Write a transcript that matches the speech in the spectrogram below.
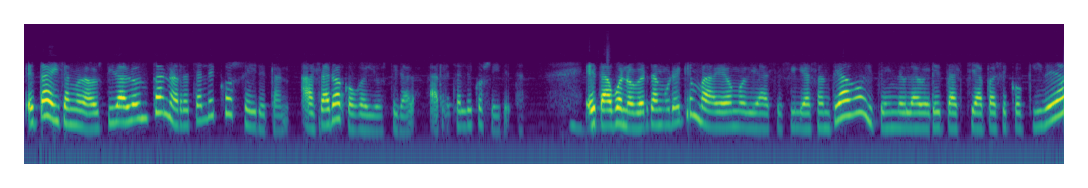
eta izango da ostira lontan arratsaldeko zeiretan, azaroako gehi ostira arratsaldeko zeiretan. Eta, bueno, bertan gurekin, ba, egongo dia Cecilia Santiago, itzein deula beretaz txiapaseko kidea,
